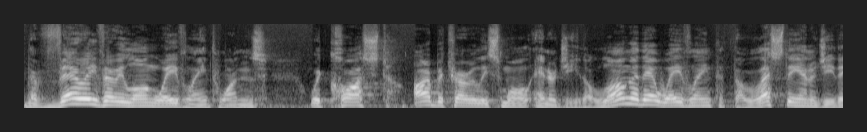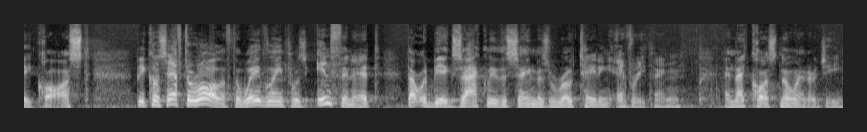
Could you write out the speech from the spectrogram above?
the very, very long wavelength ones, would cost arbitrarily small energy. The longer their wavelength, the less the energy they cost, because after all, if the wavelength was infinite, that would be exactly the same as rotating everything, and that costs no energy.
